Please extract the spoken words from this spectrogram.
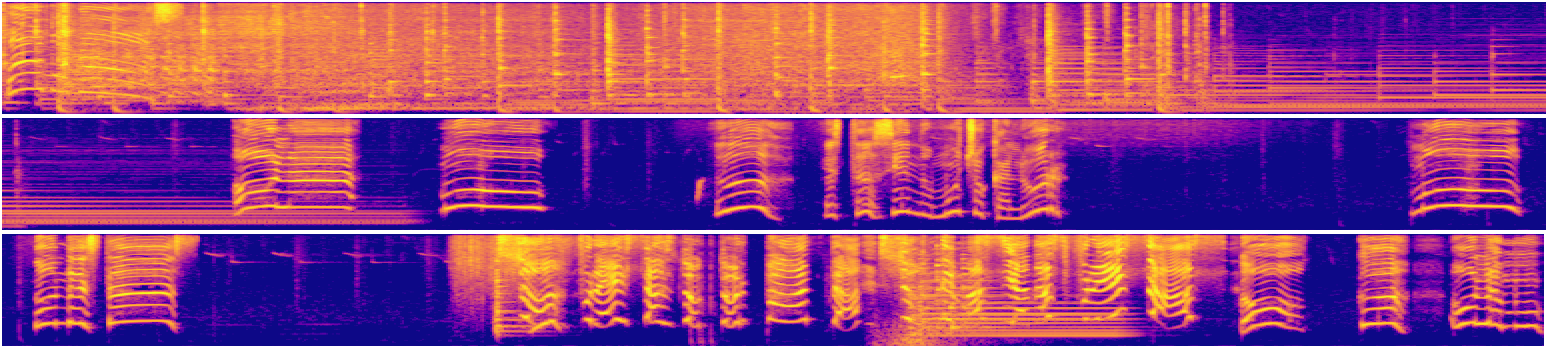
¡Vámonos! ¡Hola! ¡Mu! Uh, está haciendo mucho calor. ¡Mu! ¿Dónde estás? ¡Son fresas, doctor! ¡Son demasiadas fresas! ¡Oh! ah, ¡Hola, Mu!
